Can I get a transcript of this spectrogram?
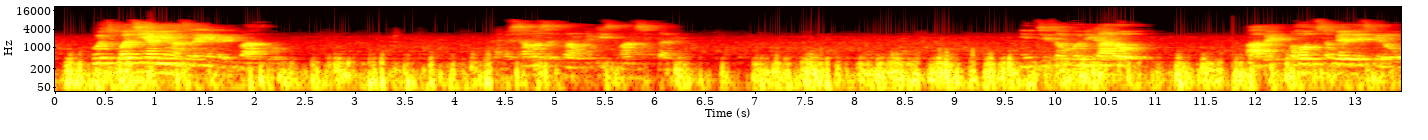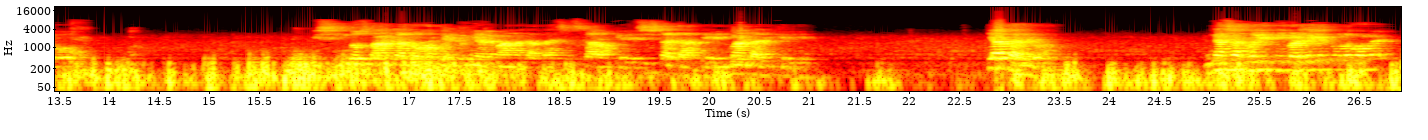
कुछ भी हंस रही मेरी बात को। मैं समझ सकता हूँ कि किस मानसिकता है। इन चीज़ों को निकालो। आप एक बहुत सभ्य देश के लोग हो। इस हिंदुस्तान का लोहा के दुनिया में माना जाता है, संस्कारों के लिए, शिष्टाचार के लिए, ईमानदारी के लिए। क्या कर रहे हो आप? नशाखोरी इतनी बढ़ गई है तुम लोगों में?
